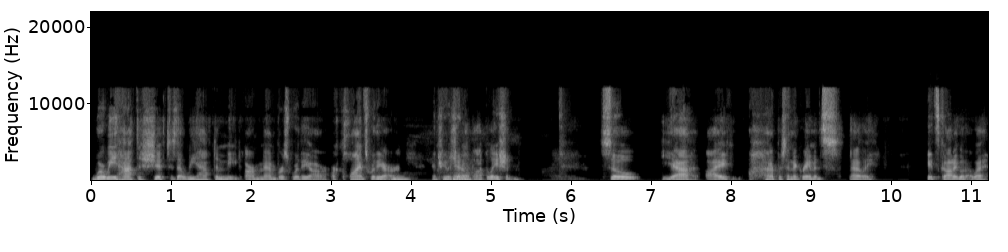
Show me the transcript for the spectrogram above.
where we have to shift is that we have to meet our members where they are, our clients where they are. Mm-hmm. and treat the general mm. population. So yeah, I 100% agreements, Natalie. It's got to go that way.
